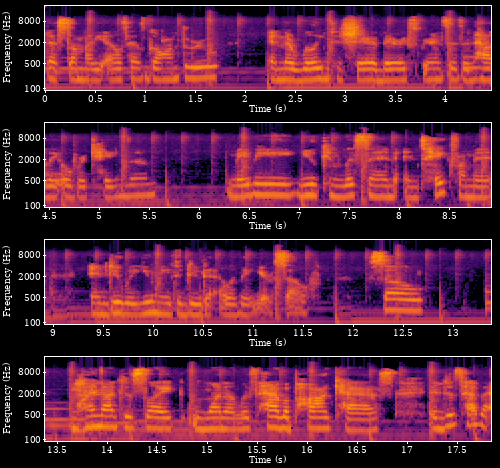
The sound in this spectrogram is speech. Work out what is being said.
that somebody else has gone through and they're willing to share their experiences and how they overcame them. Maybe you can listen and take from it and do what you need to do to elevate yourself. So, why not just like want to let's have a podcast and just have an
